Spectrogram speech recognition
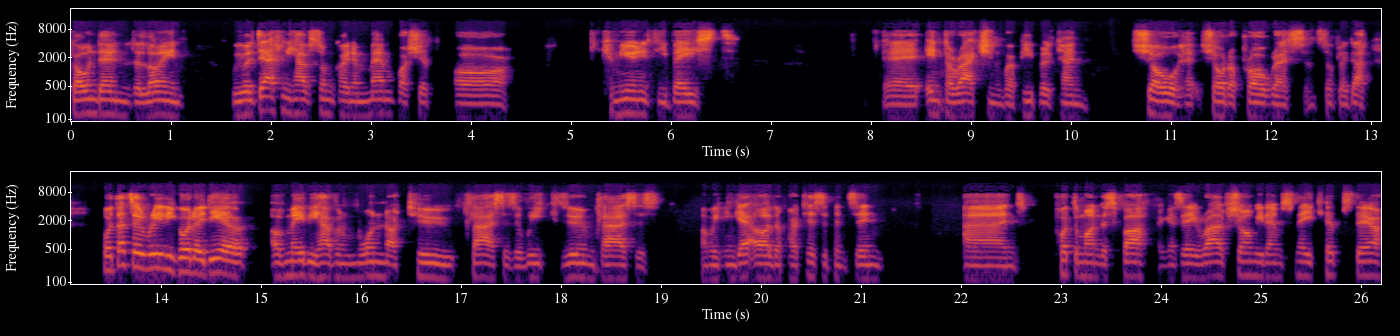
going down the line, we will definitely have some kind of membership or community-based uh, interaction where people can show show their progress and stuff like that. But that's a really good idea of maybe having one or two classes a week, Zoom classes, and we can get all the participants in and put them on the spot. I can say, Ralph, show me them snake hips there,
